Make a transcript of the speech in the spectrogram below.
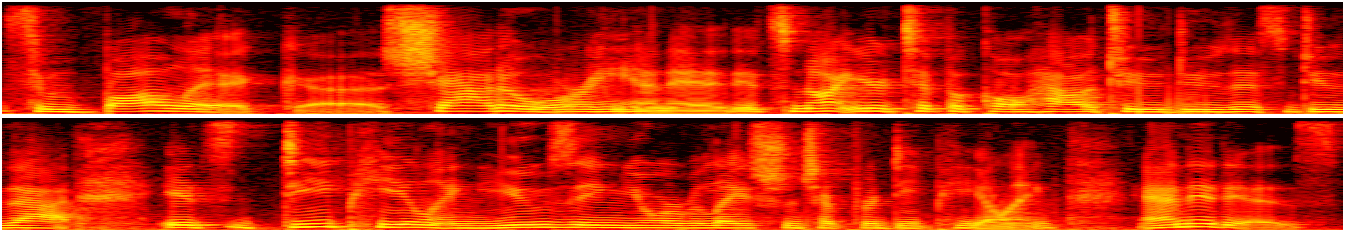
symbolic, uh, shadow oriented. It's not your typical how to do this, do that. It's deep healing, using your relationship for deep healing. And it is.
